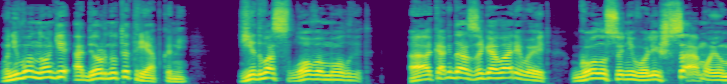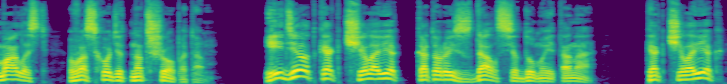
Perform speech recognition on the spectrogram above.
У него ноги обернуты тряпками. Едва слово молвит. А когда заговаривает, голос у него лишь самую малость восходит над шепотом. Идет, как человек, который сдался, думает она. Как человек,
